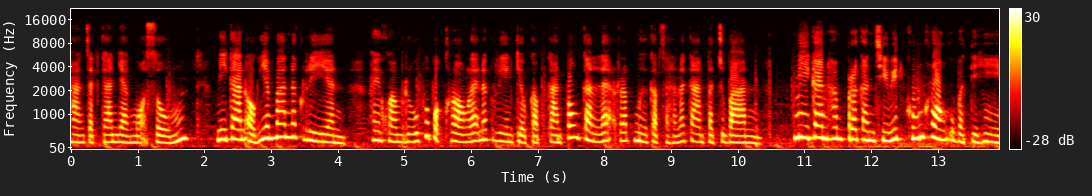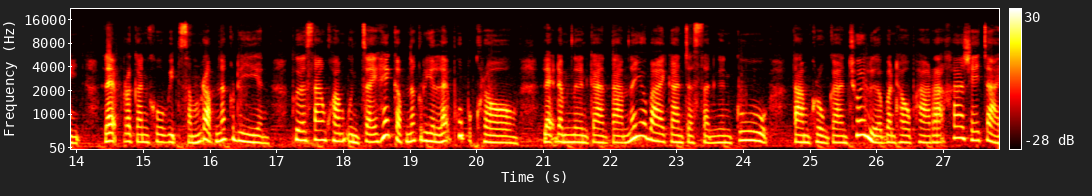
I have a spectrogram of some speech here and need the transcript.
ทางจัดการอย่างเหมาะสม มีการออกเยี่ยมบ้านนักเรียน ให้ความรู้ผู้ปกครองและนักเรียนเกี่ยวกับการป้องกันและรับมือกับสถานการณ์ปัจจุบัน มีการทำประกันชีวิตคุ้มครองอุบัติเหตุ และประกันโควิดสำหรับนักเรียน เพื่อสร้างความอุ่นใจให้กับนักเรียนและผู้ปกครอง และดำเนินการตามนโยบายการจัดสรรเงินกู้ ตามโครงการช่วยเหลือบรรเทาภาระค่าใช้จ่าย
